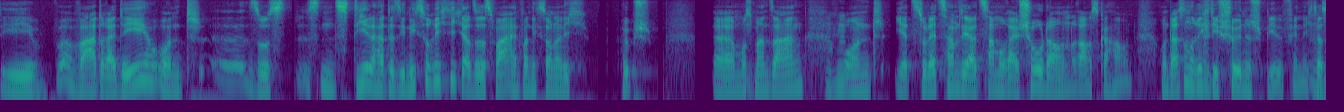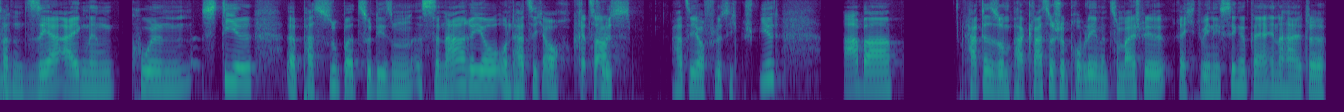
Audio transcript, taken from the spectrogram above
die war 3D und äh, so ein Stil hatte sie nicht so richtig. Also das war einfach nicht sonderlich hübsch, äh, muss man sagen. Mhm. Und jetzt zuletzt haben sie als Samurai Showdown rausgehauen. Und das ist ein richtig mhm. schönes Spiel, finde ich. Das mhm. hat einen sehr eigenen, coolen Stil, äh, passt super zu diesem Szenario und hat sich auch, hat sich auch flüssig gespielt. Aber hatte so ein paar klassische Probleme. Zum Beispiel recht wenig Singleplayer-Inhalte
